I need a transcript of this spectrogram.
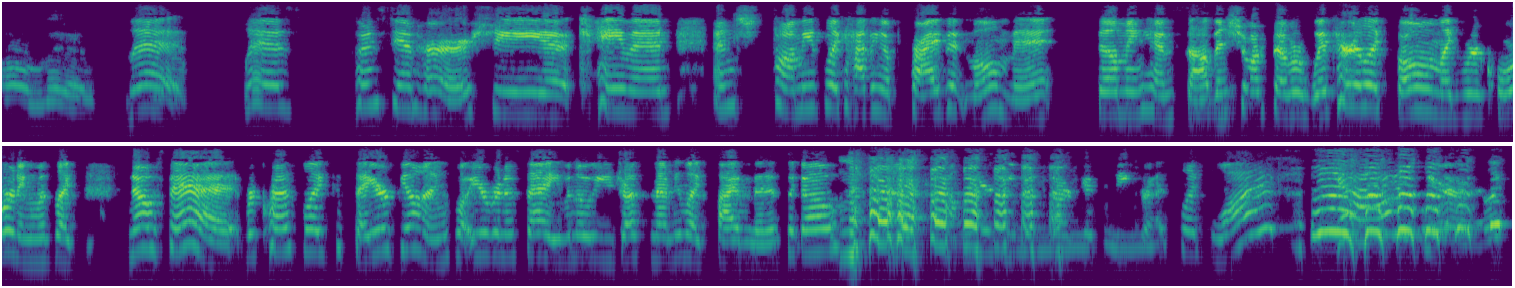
Oh, Liz. Liz. Liz. Couldn't stand her. She came in and sh- Tommy's like having a private moment filming himself and she walks over with her like phone like recording was like no say it request like to say your feelings what you're gonna say even though you just met me like five minutes ago your secrets like what get out of here. Like,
